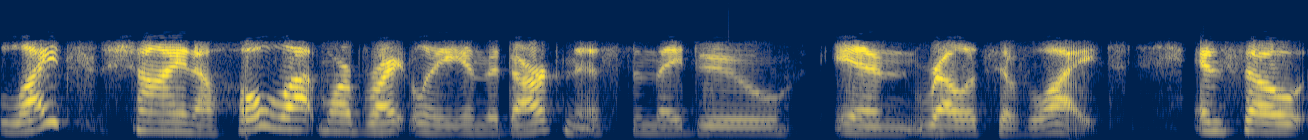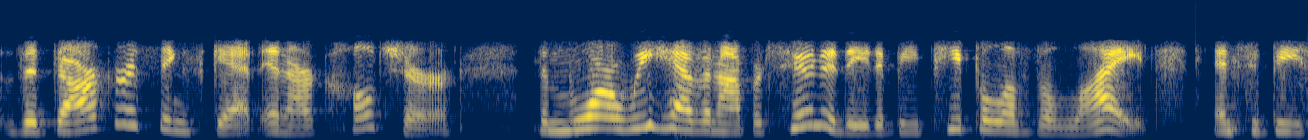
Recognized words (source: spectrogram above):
lights shine a whole lot more brightly in the darkness than they do in relative light. And so the darker things get in our culture, the more we have an opportunity to be people of the light and to be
